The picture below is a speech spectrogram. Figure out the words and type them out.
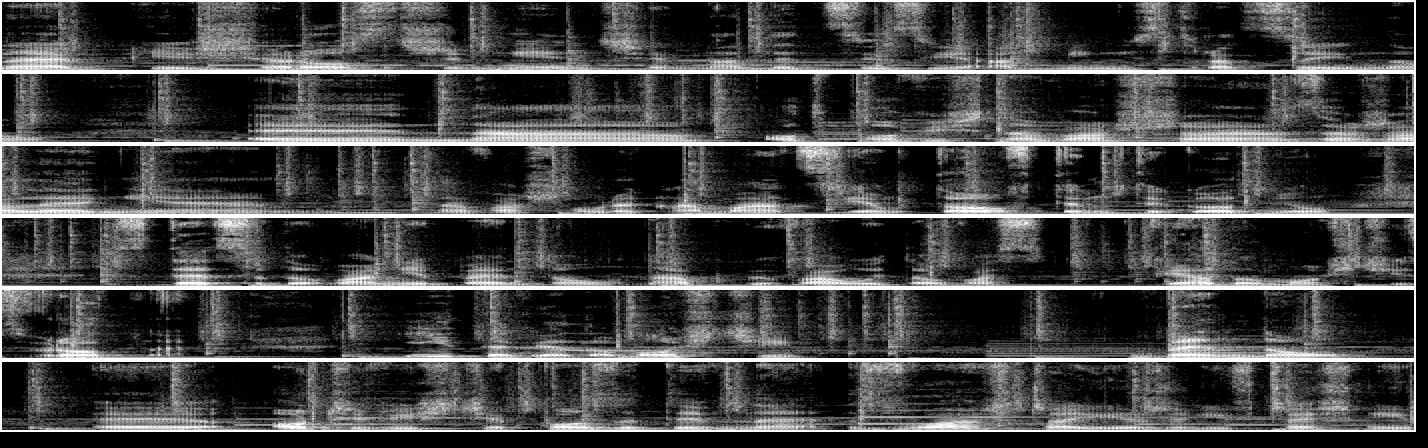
na jakieś rozstrzygnięcie, na decyzję administracyjną, e, na odpowiedź na Wasze zażalenie, na Waszą reklamację, to w tym tygodniu zdecydowanie będą napływały do Was wiadomości zwrotne. I te wiadomości będą e, oczywiście pozytywne, zwłaszcza jeżeli wcześniej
